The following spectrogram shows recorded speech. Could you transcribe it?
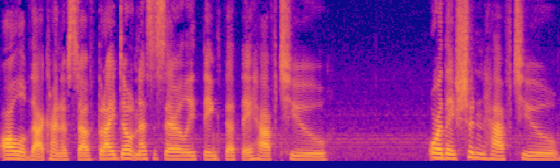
all of that kind of stuff. But I don't necessarily think that they have to, or they shouldn't have to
